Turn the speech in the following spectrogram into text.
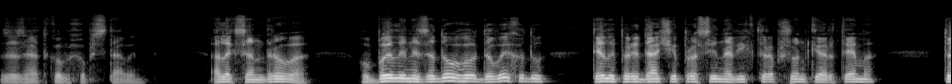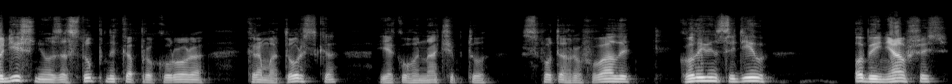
за загадкових обставин. Олександрова вбили незадовго до виходу телепередачі про сина Віктора Пшонки Артема, тодішнього заступника прокурора Краматорська, якого начебто сфотографували, коли він сидів, обійнявшись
